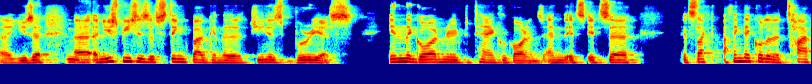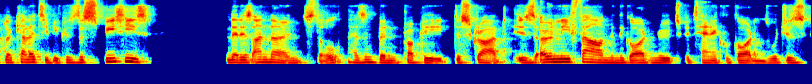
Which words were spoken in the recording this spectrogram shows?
uh, user, Mm. uh, a new species of stink bug in the genus Boreas in the Garden Route Botanical Gardens. And it's, it's a, it's like, I think they call it a type locality because the species that is unknown still hasn't been properly described is only found in the Garden Route Botanical Gardens, which is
